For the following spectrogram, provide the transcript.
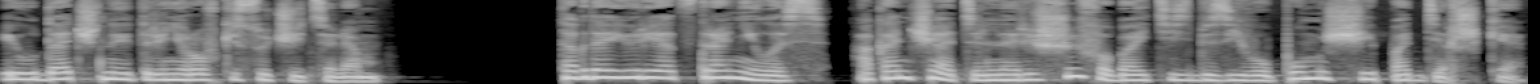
и удачные тренировки с учителем. Тогда Юрия отстранилась, окончательно решив обойтись без его помощи и поддержки.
